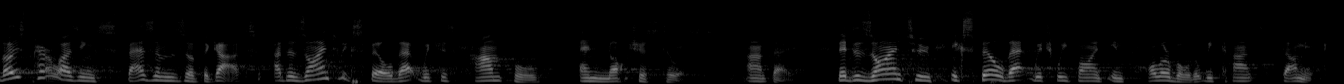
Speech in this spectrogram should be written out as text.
those paralyzing spasms of the gut are designed to expel that which is harmful and noxious to us, aren't they? They're designed to expel that which we find intolerable, that we can't stomach.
